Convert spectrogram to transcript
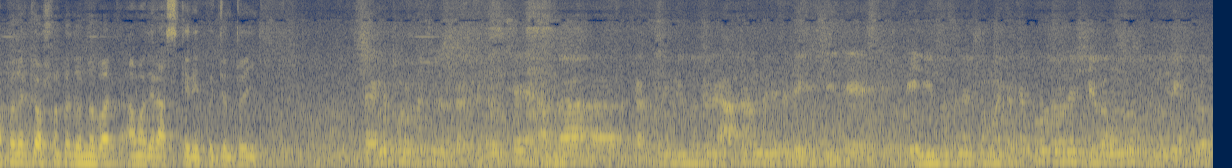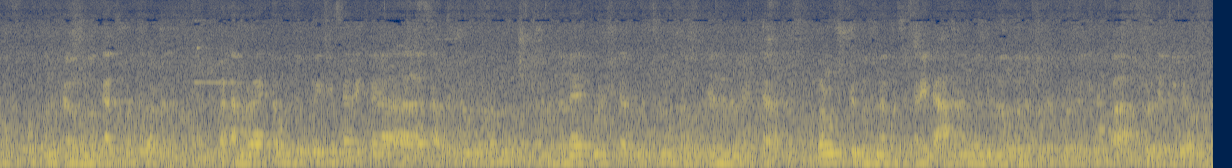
আপনাদেরকে অসংখ্য ধন্যবাদ। আমাদের আজকের এই পর্যন্তই। স্যার সেটা হচ্ছে, আমরা নির্বাচনের দেখেছি যে এই নির্বাচনের সময়টাতে কোনো ধরনের সেবামূলক কাজ করতে না। বাট আমরা একটা অভিযোগ পেয়েছি, স্যার, একটা ছাত্র সংগঠন, বিশ্ববিদ্যালয়ের পরিষ্কার একটা ঘোষণা এটা আচরণ পড়বে কিনা বা করলে ব্যবস্থা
